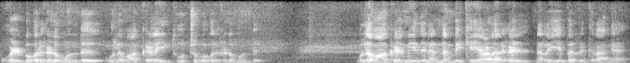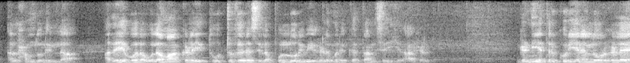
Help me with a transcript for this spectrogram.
புகழ்பவர்களும் உண்டு உலமாக்களை தூற்றுபவர்களும் உண்டு உலமாக்கள் மீது நன்னம்பிக்கையாளர்கள் நிறைய பேர் இருக்கிறாங்க அல்ஹம்துலில்லா அதே போல உலமாக்களை தூற்றுகிற சில புல்லுருவிகளும் இருக்கத்தான் செய்கிறார்கள் கண்ணியத்திற்குரிய நல்லோர்களே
